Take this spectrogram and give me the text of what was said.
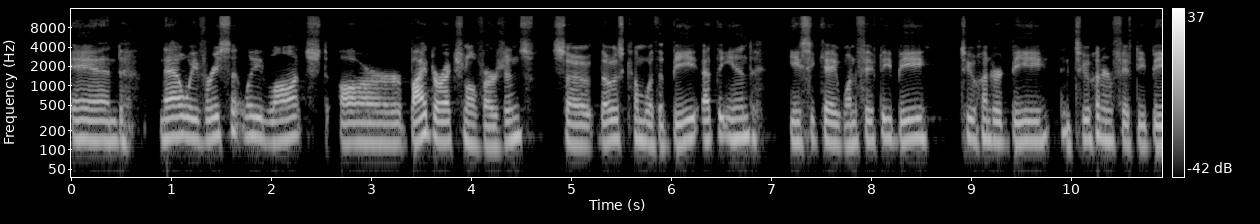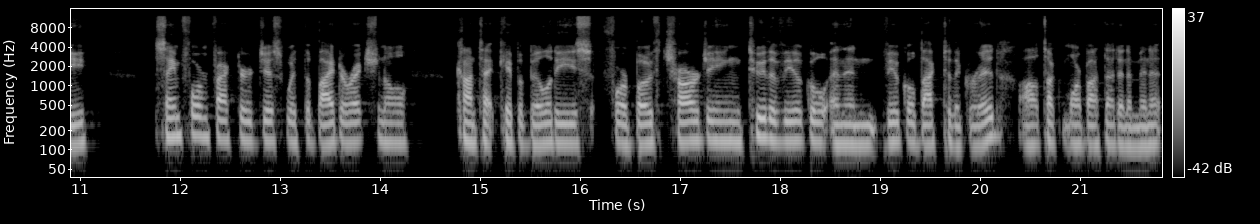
And now we've recently launched our bidirectional versions. So those come with a B at the end, ECK 150B, 200B, and 250B. Same form factor, just with the bidirectional contact capabilities for both charging to the vehicle and then vehicle back to the grid. I'll talk more about that in a minute.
